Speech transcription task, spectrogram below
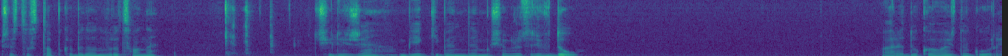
przez tą stopkę będą odwrócone. Czyli, że biegi będę musiał wrzucać w dół, a redukować do góry.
